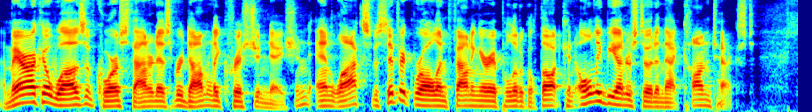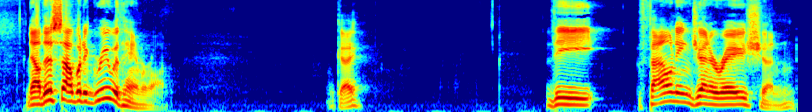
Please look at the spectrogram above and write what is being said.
America was, of course, founded as a predominantly Christian nation, and Locke's specific role in founding area political thought can only be understood in that context. Now, this I would agree with Hammer on. Okay? The founding generation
